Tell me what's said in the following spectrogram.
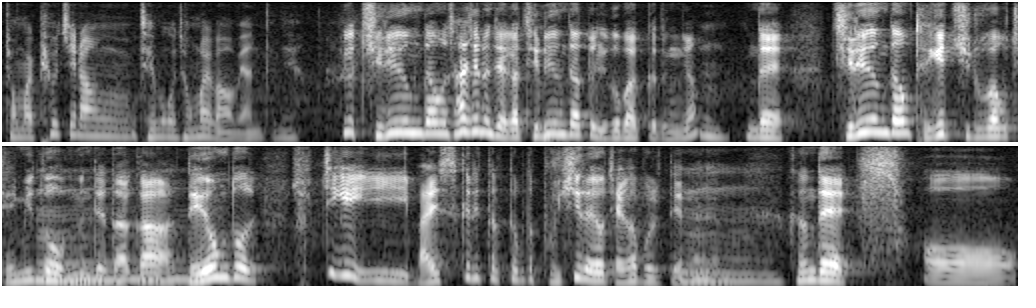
정말 표지랑 제목은 정말 마음에 안 드네요. 이거 질의응답은 사실은 제가 질의응답도 읽어봤거든요. 음. 근데 질의응답은 되게 지루하고 재미도 없는 음. 데다가 내용도 솔직히 이 My Secret Doctor보다 부실해요. 제가 볼 때는. 음. 그런데 어.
